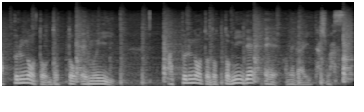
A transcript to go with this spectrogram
applenote.me applenote.me で、えー、お願いいたします。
